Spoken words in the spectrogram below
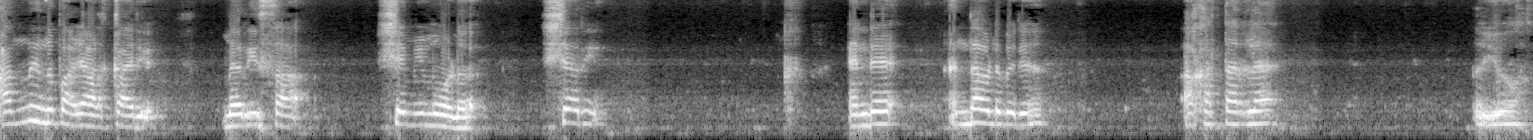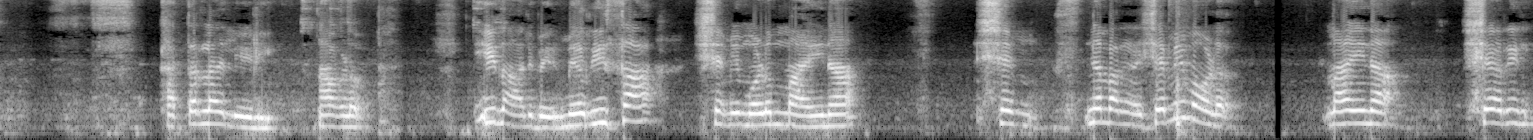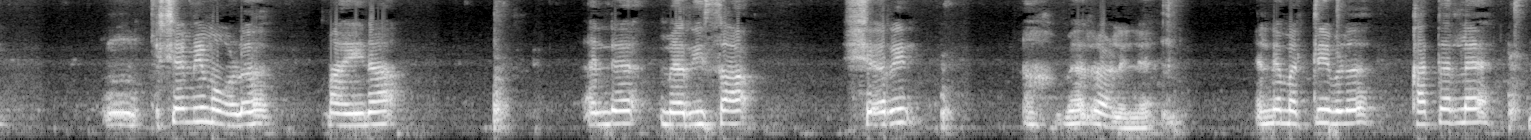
അന്ന് ഇന്ന് പഴയ ആൾക്കാര് മെറീസ ഷെമിമോൾ ഷെറി എന്റെ എന്താ അവളുടെ പേര്? ആ ഖത്തറിലെ അയ്യോ ഖത്തറിലെ ലേഡി അവൾ. ഈ നാല് പേര് മെറീസ ഷെമിമോളും മൈന ഷെം ഞാൻ പറഞ്ഞ ഷെമിമോൾ മൈന ഷെറിൻ ഷെമിമോൾ മൈന എന്റെ മെറീസ ഷെറിൻ വേറൊരാളില്ലേ? എന്റെ മറ്റേ ഇവൾ ഖത്തറിലെ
